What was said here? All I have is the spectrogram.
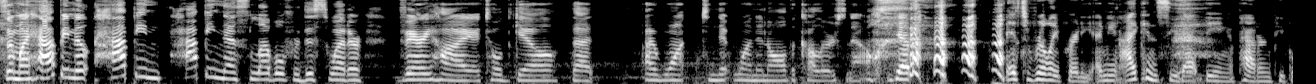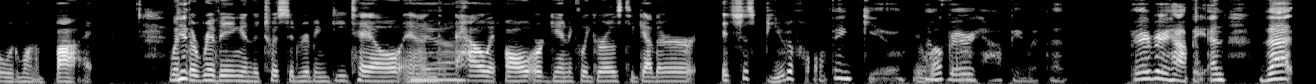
So my happiness, happy, happiness level for this sweater very high. I told Gail that I want to knit one in all the colors now. Yep. it's really pretty. I mean, I can see that being a pattern people would want to buy. With You- the ribbing and the twisted ribbing detail and Yeah. how it all organically grows together. It's just beautiful. Thank you. You're I'm welcome. very happy with it. Very, very happy. And that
